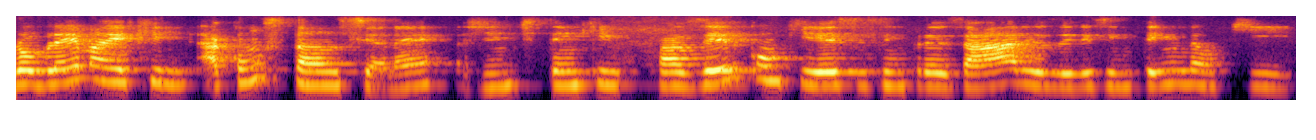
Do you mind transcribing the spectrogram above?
problema é que a constância, né? A gente tem que fazer com que esses empresários eles entendam que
